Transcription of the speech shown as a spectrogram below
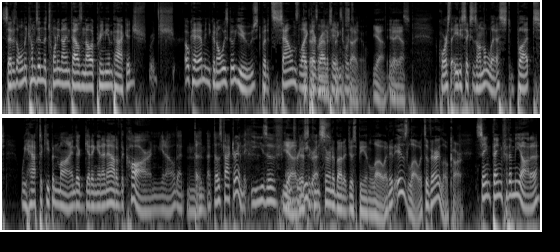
Said it only comes in the $29,000 premium package, which, okay, I mean, you can always go used, but it sounds like they're that's on the gravitating towards side. new. Yeah, It yeah, yeah. is. Of course, the 86 is on the list, but we have to keep in mind they're getting in and out of the car, and, you know, that, that does factor in the ease of Mm-hmm. Yeah, entry there's a concern about it just being low, and it is low. It's a very low car. Same thing for the Miata.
